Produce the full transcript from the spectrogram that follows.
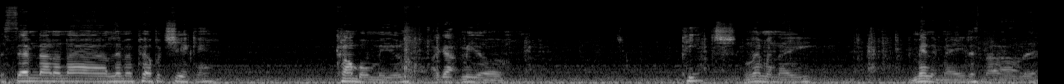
the $7.99 lemon pepper chicken combo meal. I got me a peach lemonade Minute Maid. It's not all that.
